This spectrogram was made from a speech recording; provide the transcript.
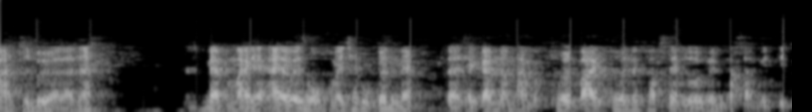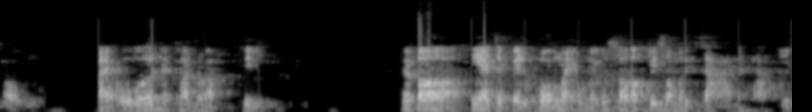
อาจจะเบื่อแล้วนะ แมปใหม่ใน iOS 6 ไม่ใช่ Google Map แต่ใช้การนำทางแบบ turn by turn นะครับแสดงโดยเป็นภาษามิติของ flyover นะครับรองรับสิแล้วก็นี่อาจจะเป็นโลโก้ใหม่ของ Microsoft Office 2013 นะครับที่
